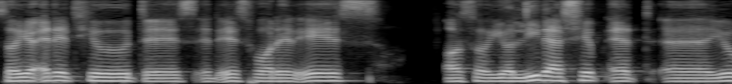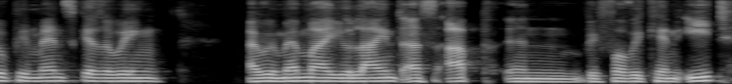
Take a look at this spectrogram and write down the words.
so your attitude is it is what it is. Also your leadership at uh, European Men's Gathering. I remember you lined us up and before we can eat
